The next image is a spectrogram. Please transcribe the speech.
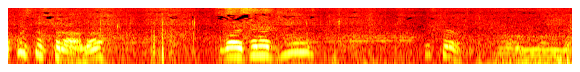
questa strada vai fino a giù questa oh, mamma.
